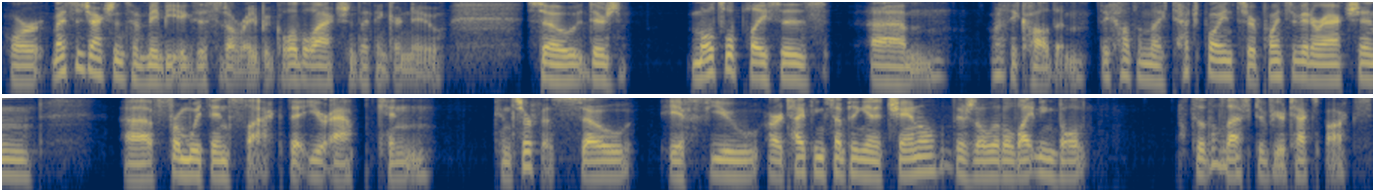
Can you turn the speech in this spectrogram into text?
or message actions have maybe existed already, but global actions I think are new. So there's multiple places. Um, what do they call them? They call them like touch points or points of interaction uh, from within Slack that your app can can surface. So if you are typing something in a channel, there's a little lightning bolt to the left of your text box,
